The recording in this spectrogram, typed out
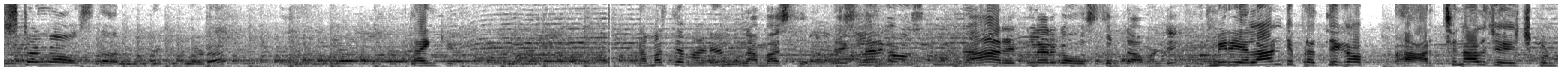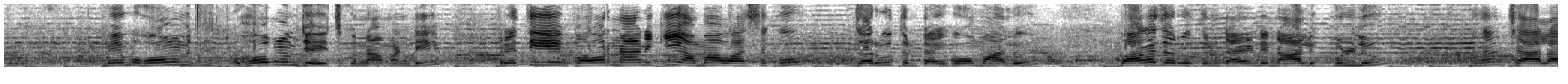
ఇష్టంగా వస్తారు గుడికి కూడా. థ్యాంక్ యూ నమస్తే మేడం. నమస్తే రెగ్యులర్గా వస్తూ ఉంటారా రెగ్యులర్గా వస్తుంటామండి. మీరు ఎలాంటి ప్రత్యేక అర్చనాలు చేయించుకుంటూ ఉంటారు? మేము హోమం హోమం చేయించుకున్నామండి. ప్రతి పౌర్ణానికి అమావాస్యకు జరుగుతుంటాయి హోమాలు. బాగా జరుగుతుంటాయండి. నాలుగు గుళ్ళు. చాలా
